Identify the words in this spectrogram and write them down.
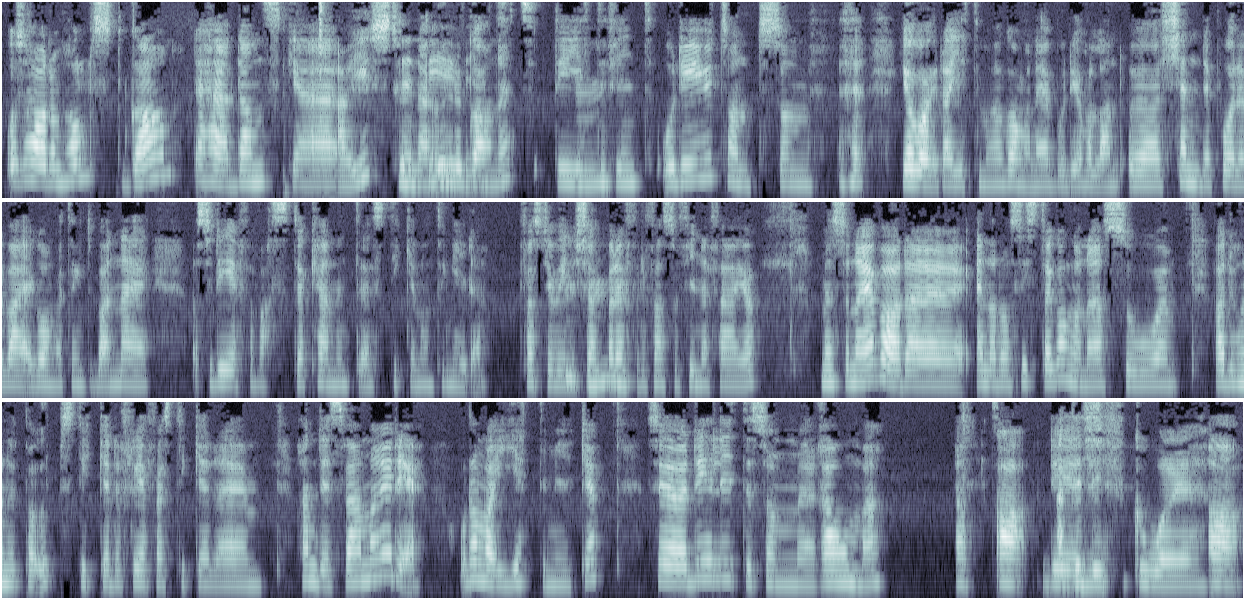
Och så har de Holstgarn, det här danska ja, just det. tunna det ullgarnet. Det är Mm. jättefint. Och det är ju ett sånt som... jag var ju där jättemånga gånger när jag bodde i Holland och jag kände på det varje gång och tänkte bara nej, alltså det är för vasst. Jag kan inte sticka någonting i det. Fast jag ville köpa Mhm. det för det fanns så fina färger. Men så när jag var där en av de sista gångerna så hade hon ett par uppstickade flerfärgstickade handdelsvärmare i det. Och de var jättemjuka. Så det är lite som Rauma. Att, Ja, Det att det blir, går ja,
